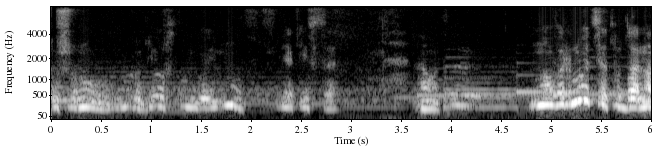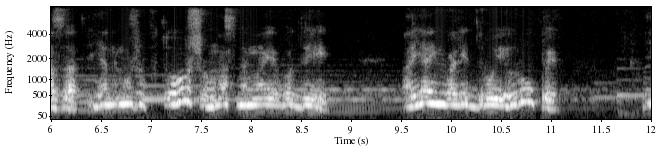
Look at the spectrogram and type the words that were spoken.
то що ну, родіорством, ну, як і все. От. Ну, вернутися туди назад я не можу того, що в нас немає води. А я інвалід другої групи, і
